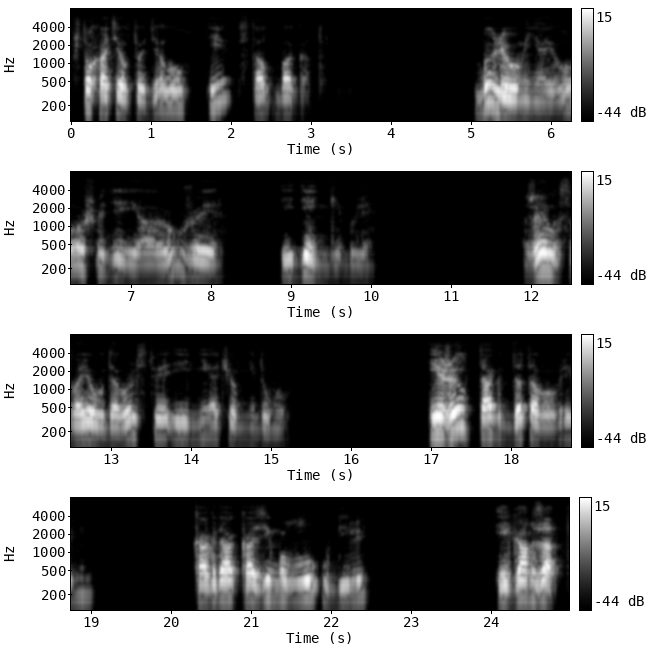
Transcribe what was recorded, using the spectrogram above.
Что хотел, то делал и стал богат. Были у меня и лошади, и оружие, и деньги были. Жил в свое удовольствие и ни о чем не думал. И жил так до того времени, когда Казимуллу убили и Гамзат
